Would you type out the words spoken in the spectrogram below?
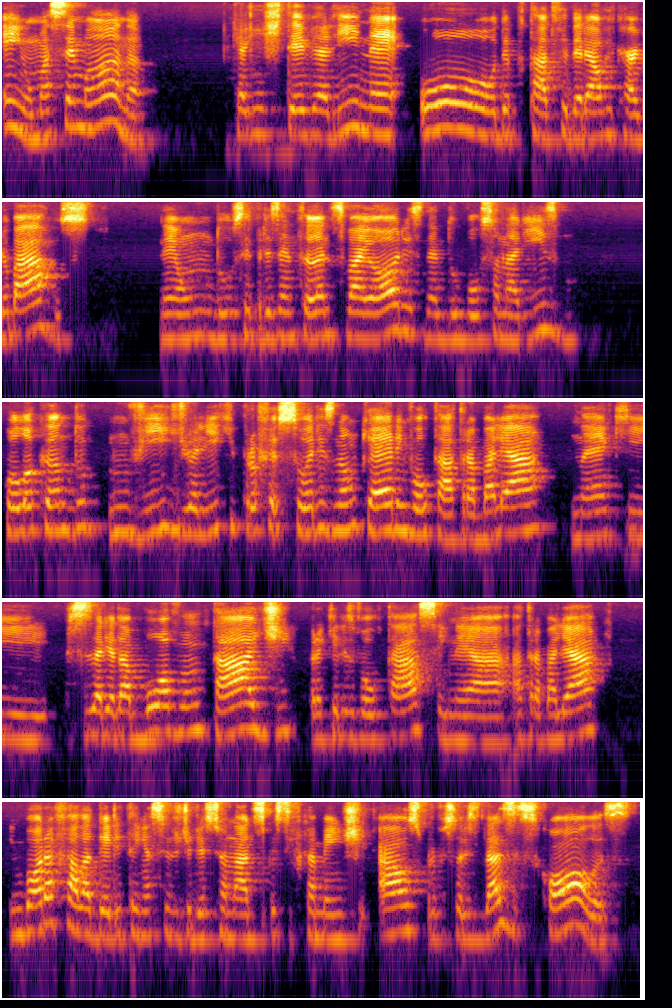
Em uma semana que a gente teve ali, né, o deputado federal Ricardo Barros né, um dos representantes maiores né, do bolsonarismo, colocando um vídeo ali que professores não querem voltar a trabalhar, né, que precisaria da boa vontade para que eles voltassem, né, a, a trabalhar. Embora a fala dele tenha sido direcionada especificamente aos professores das escolas,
